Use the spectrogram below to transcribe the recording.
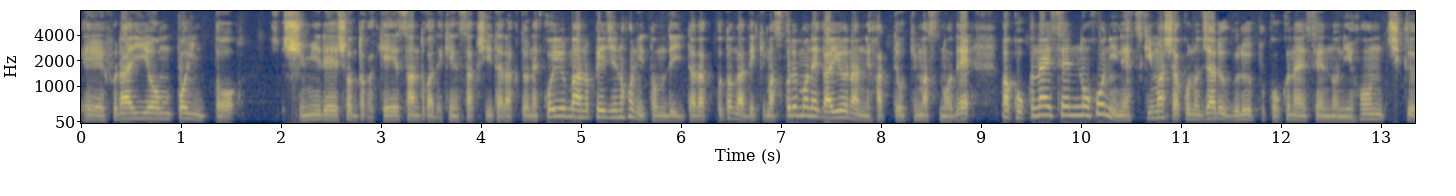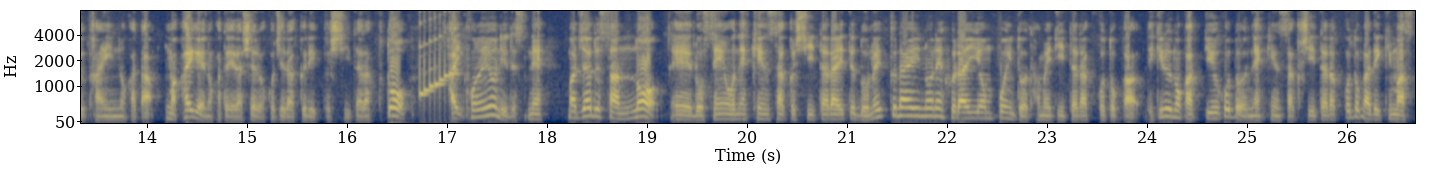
えー、フライ4ポイント、シミュレーションとか計算とかで検索していただくとね、こういうまあのページの方に飛んでいただくことができます。これもね、概要欄に貼っておきますので、まあ、国内線の方にね、つきましては、この JAL グループ国内線の日本地区会員の方、まあ、海外の方いらっしゃればこちらクリックしていただくと、はい、このようにですね、まあ、JAL さんの、えー、路線をね、検索していただいて、どれくらいのね、フライオンポイントを貯めていただくことができるのかっていうことをね、検索していただくことができます。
